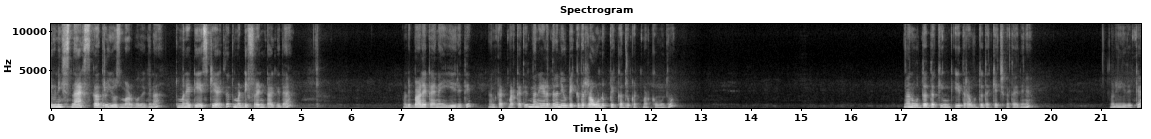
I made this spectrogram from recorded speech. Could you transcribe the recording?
ಈವ್ನಿಂಗ್ ಸ್ನ್ಯಾಕ್ಸ್ಗಾದರೂ ಯೂಸ್ ಮಾಡ್ಬೋದು ಇದನ್ನು. ತುಂಬಾ ಟೇಸ್ಟಿ ಆಗಿದೆ, ತುಂಬ ಡಿಫ್ರೆಂಟ್ ಆಗಿದೆ. ನೋಡಿ ಬಾಳೆಕಾಯಿನ ಈ ರೀತಿ ನಾನು ಕಟ್ ಮಾಡ್ಕೊತೀನಿ. ನಾನು ಹೇಳಿದ್ರೆ ನೀವು ಬೇಕಾದ್ರೆ ರೌಂಡಿಗೆ ಬೇಕಾದರೂ ಕಟ್ ಮಾಡ್ಕೋಬೋದು. ನಾನು ಉದ್ದದ್ದಕ್ಕೆ ಹಿಂಗೆ ಈ ಥರ ಉದ್ದದಕ್ಕೆ ಹೆಚ್ಕೊತಾ ಇದ್ದೀನಿ. ನೋಡಿ ಇದಕ್ಕೆ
